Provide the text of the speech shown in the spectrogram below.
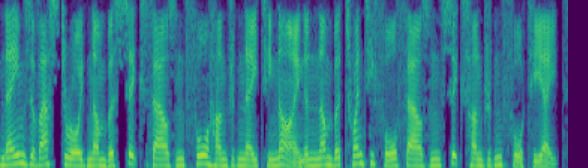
Names of asteroid number 6489 and number 24648.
